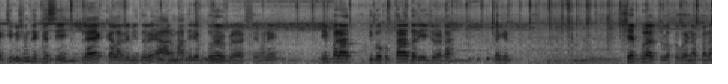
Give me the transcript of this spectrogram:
এক্সিবিশন দেখতেছি ব্ল্যাক কালারের ভিতরে আর মাদিরে দূরের উপরে রাখছে। মানে ডিম পাড়া দিব খুব তাড়াতাড়ি এই জোড়াটা। দেখেন শেপগুলো একটু লক্ষ্য করেন আপনারা।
